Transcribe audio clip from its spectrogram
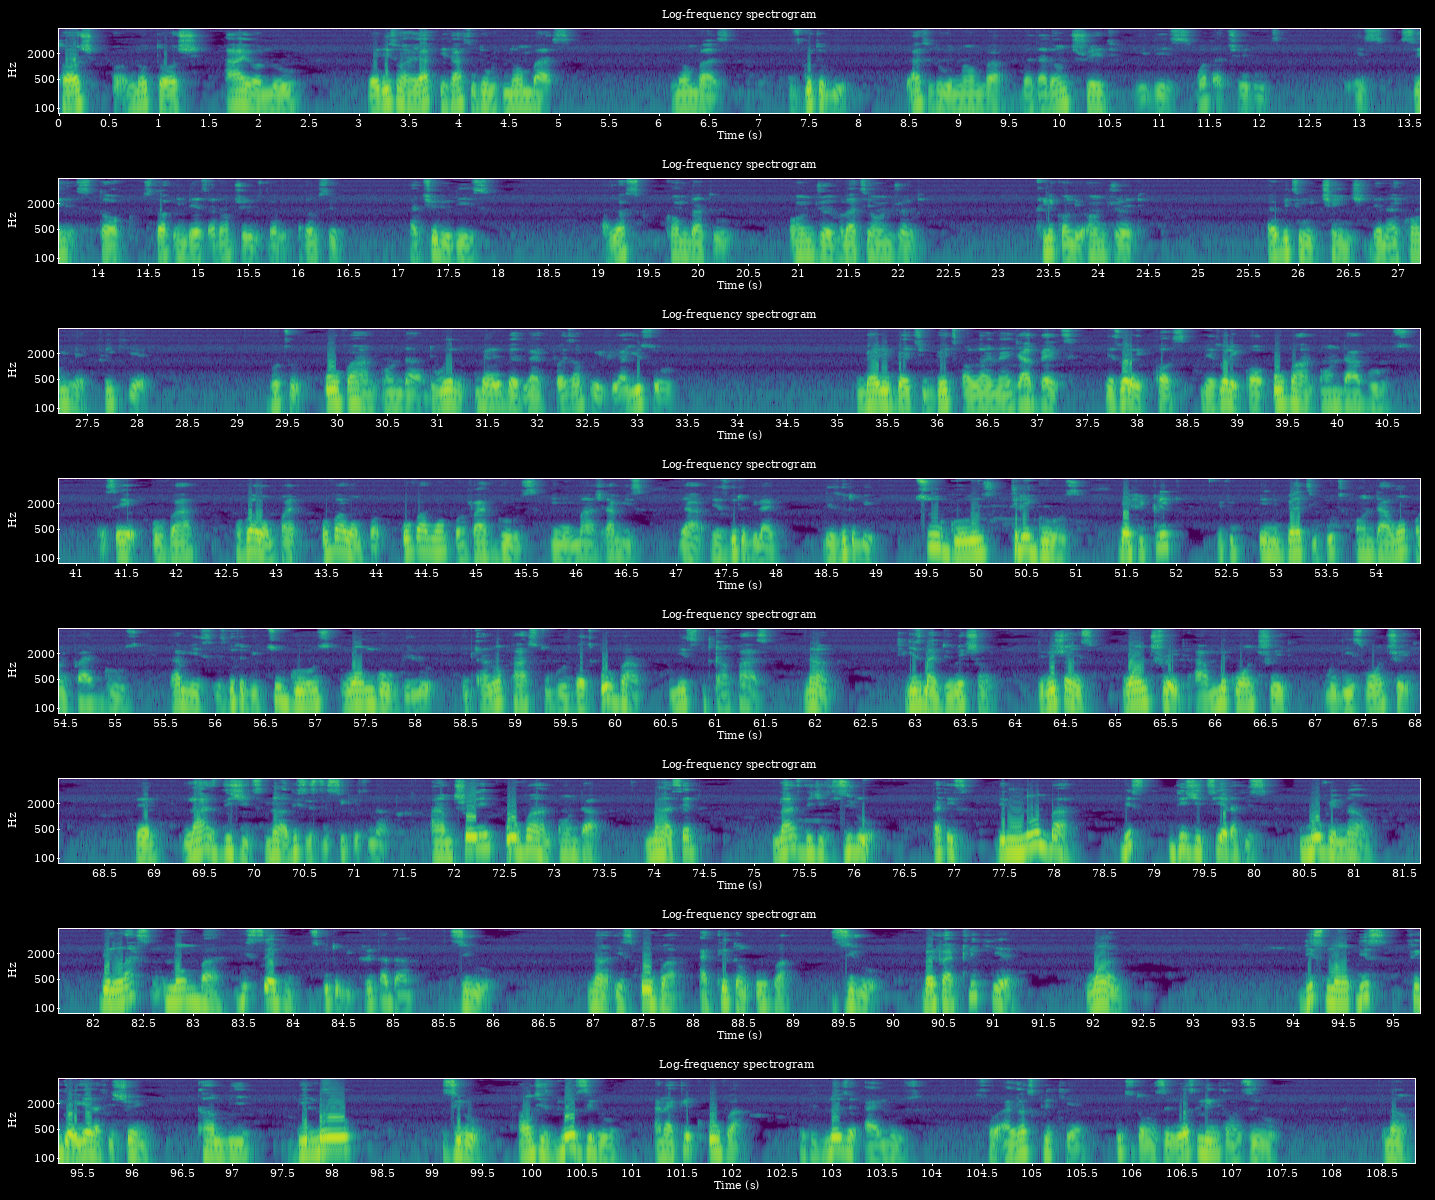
touch or no touch high or low. But this one it has to do with numbers. Numbers. It's going to be it has to do with number but i don't trade with this. What i trade with is see stock stock index i don't trade with stock i don't say I trade with this. I just come down to 100, volatility 100. Click on the 100. Everything will change. Then I come here, click here. Go to over and under. The way Meribet, like for example, if you are used to Meribet, you bet online, Niger bet. There's what they call there's what they call over and under goals. They say over over one point over one point over 1.5 goals in a match. That means there there's going to be like there's going to be two goals three goals. But if you click if you in bet you put under 1.5 goals that means it's going to be two goals one goal below. It cannot pass two goals but over means it can pass. Now this is my duration. Duration is one trade. I'll make one trade with this one trade. Then last digit. Now this is the secret now. I'm trading over and under. Now i said last digit zero that is the number this digit here that is moving now the last number this seven is going to be greater than zero. Now it's over. I clicked on over zero. But if i click here one this no this figure here that is showing can be below zero. And once it's below zero and i click over if it's below zero i lose. So i just click here put it on zero just leave it on zero. Now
